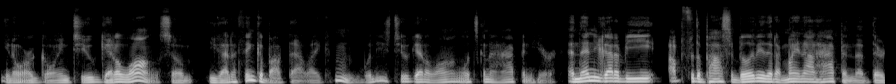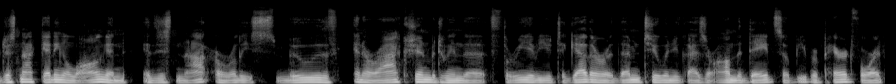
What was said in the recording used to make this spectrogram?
you know are going to get along. So you got to think about that. Like, hmm, will these two get along? What's going to happen here? And then you got to be up for the possibility that it might not happen. That they're just not getting along, and it's just not a really smooth interaction between the three of you together or them two when you guys are on the date. So be prepared for it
